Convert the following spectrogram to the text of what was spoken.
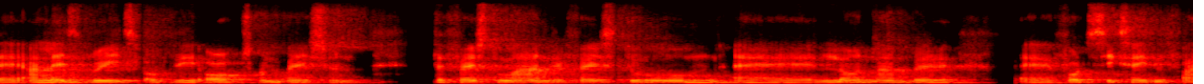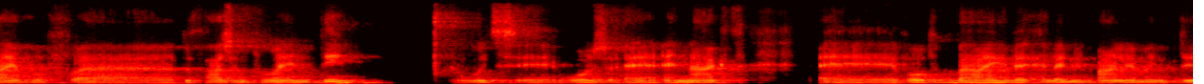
uh, alleged breach of the Aarhus Convention. The first one refers to um, law number 4685 of 2020, which was an act uh, voted by the Hellenic Parliament uh,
